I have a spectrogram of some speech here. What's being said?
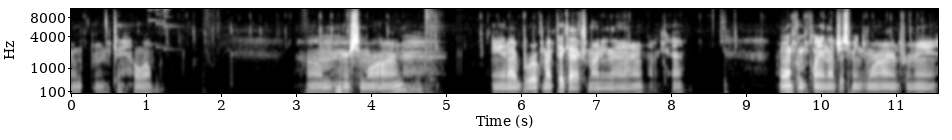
Oh, okay, hello. Um, here's some more iron. And I broke my pickaxe mining that iron, okay. I won't complain, that just means more iron for me.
